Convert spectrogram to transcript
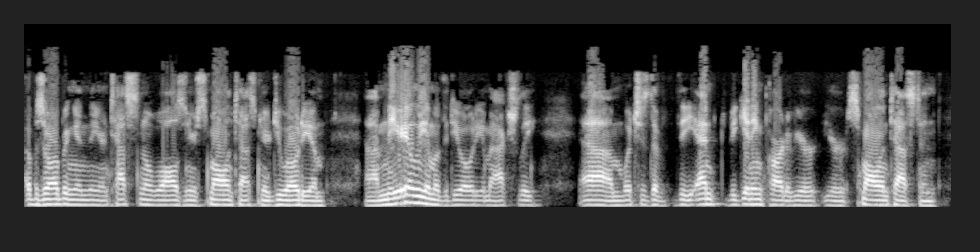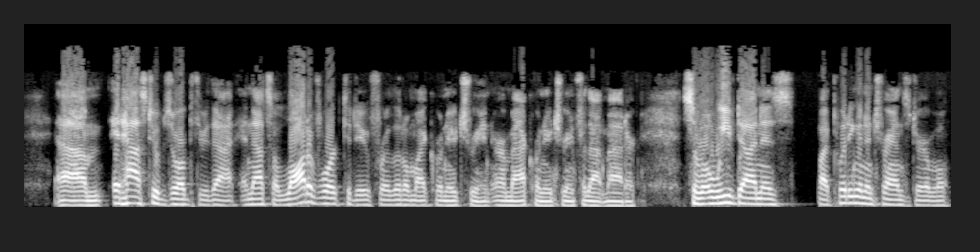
absorbing in your intestinal walls and your small intestine, your duodenum, um, the ileum of the duodenum actually, um, which is the the end beginning part of your your small intestine. Um, it has to absorb through that, and that's a lot of work to do for a little micronutrient or a macronutrient for that matter. So what we've done is by putting in transdermal,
